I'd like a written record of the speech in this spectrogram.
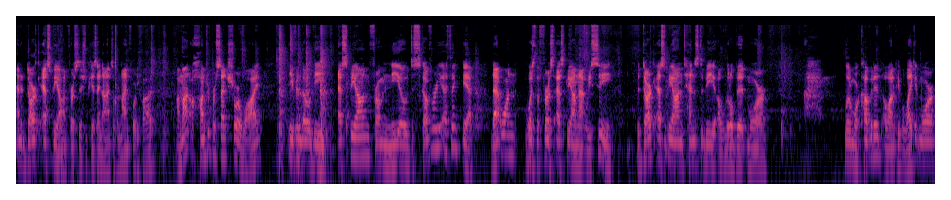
and a Dark Espeon, first edition PSA 9, so for 945. I'm not 100% sure why, even though the Espeon from Neo Discovery, I think, yeah, that one was the first Espeon that we see, the Dark Espeon tends to be a little bit more, a little more coveted. A lot of people like it more.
